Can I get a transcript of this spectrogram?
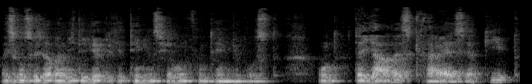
Also uns ist aber nicht die wirkliche Dimension von dem bewusst. Und der Jahreskreis ergibt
